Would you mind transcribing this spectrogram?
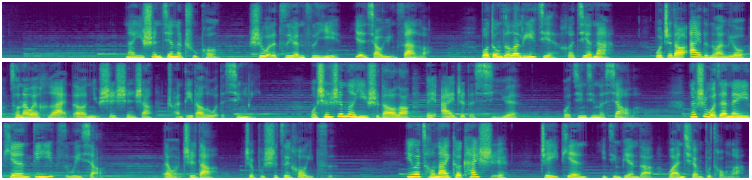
那一瞬间的触碰， 使我的自怨自艾烟消云散了。我懂得了理解和接纳。我知道爱的暖流从那位和蔼的女士身上传递到了我的心里，我深深地意识到了被爱着的喜悦。我静静地笑了，那是我在那一天第一次微笑。但我知道这不是最后一次，因为从那一刻开始，这一天已经变得完全不同了。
